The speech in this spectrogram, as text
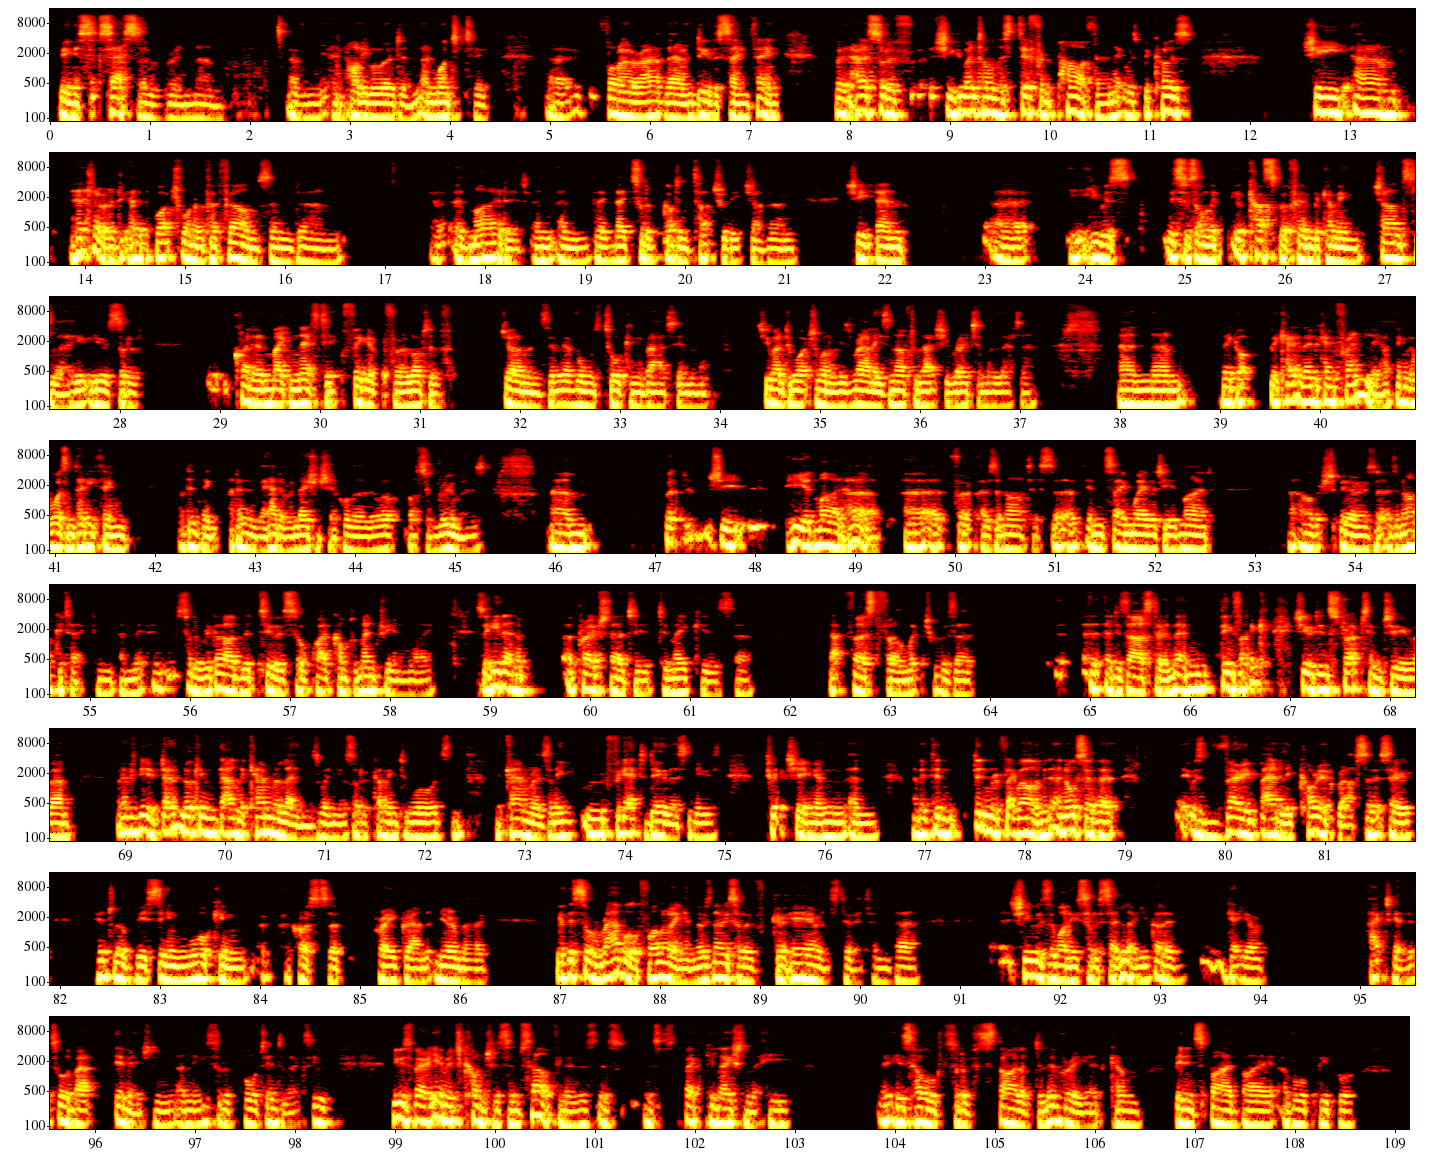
being a success over in um, over in, in Hollywood and, and, wanted to uh, follow her out there and do the same thing. But her sort of she went on this different path, and it was because she um, Hitler had, had, watched one of her films and um, admired it, and and they they sort of got in touch with each other, and she then uh, he, he, was this was on the cusp of him becoming chancellor. He, he, was sort of quite a magnetic figure for a lot of Germans. Everyone was talking about him, and she went to watch one of his rallies, and after that, she wrote him a letter, and um, they got became they became friendly. I think there wasn't anything I didn't think I don't think they had a relationship, although there were lots of rumours. Um, but she he admired her uh, for as an artist uh, in the same way that he admired uh, Albert Speer as, as, an architect, and, and they sort of regarded the two as sort of quite complementary in a way. So he then approached her to to make his uh, that first film, which was a a, disaster, and then things like she would instruct him to um, whatever you do, don't look in down the camera lens when you're sort of coming towards the cameras. And he would forget to do this, and he was twitching, and and and it didn't didn't reflect well him. And also that it was very badly choreographed. So so Hitler would be seen walking across the parade ground at Nuremberg with this sort of rabble following him. There was no sort of coherence to it, and uh, she was the one who sort of said, "Look, you've got to get your act together. It's all about image," and, and he sort of bought into that because he was he was very image conscious himself. You know, there's, there's, there's speculation that he, his whole sort of style of delivery had come, been inspired by, of all people,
